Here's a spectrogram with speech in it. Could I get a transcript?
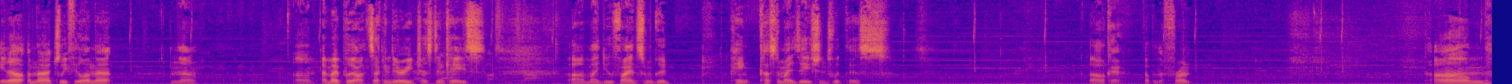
you know, I'm not actually feeling that. No. Um, I might put it on secondary just in case. Um, I do find some good paint customizations with this. Oh, okay, up in the front. Um.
